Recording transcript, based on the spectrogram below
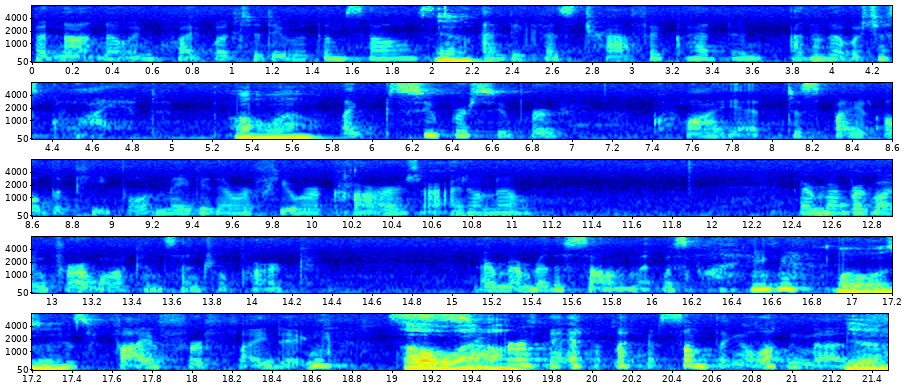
but not knowing quite what to do with themselves. Yeah. And because traffic had been, I don't know, it was just quiet, Oh wow. like super, super quiet, despite all the people. Maybe there were fewer cars, or I don't know. I remember going for a walk in Central Park. I remember the song that was playing. What was it it? was Five for Fighting. Oh, wow. Superman, or something along that. Yeah.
